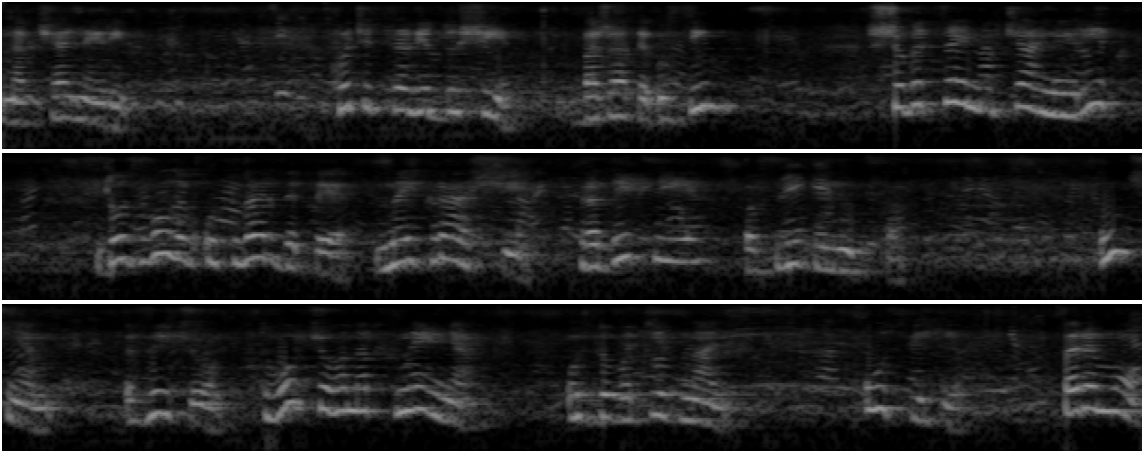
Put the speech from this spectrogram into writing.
навчальний рік. Хочеться від душі бажати усім, щоб цей навчальний рік дозволив утвердити найкращі традиції освіти людства. Учням зичу творчого натхнення у здобутті знань, успіхів, перемог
